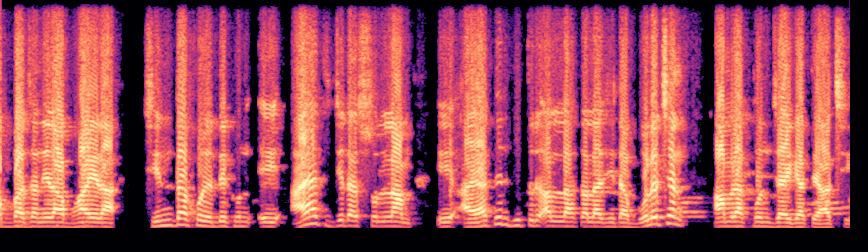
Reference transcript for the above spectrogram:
আব্বাজানেরা ভাইরা চিন্তা করে দেখুন, এই আয়াত যেটা শুনলাম, এই আয়াতের ভিতরে আল্লাহ তালা যেটা বলেছেন, আমরা কোন জায়গাতে আছি?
